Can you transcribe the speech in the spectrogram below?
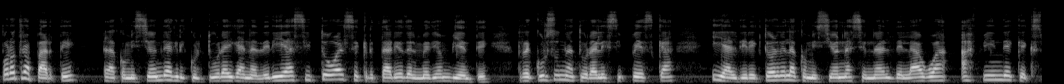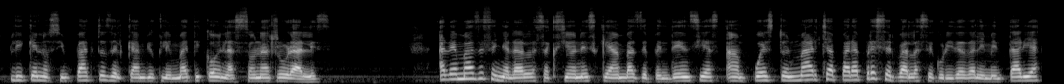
Por otra parte, la Comisión de Agricultura y Ganadería citó al secretario del Medio Ambiente, Recursos Naturales y Pesca y al director de la Comisión Nacional del Agua a fin de que expliquen los impactos del cambio climático en las zonas rurales. Además de señalar las acciones que ambas dependencias han puesto en marcha para preservar la seguridad alimentaria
